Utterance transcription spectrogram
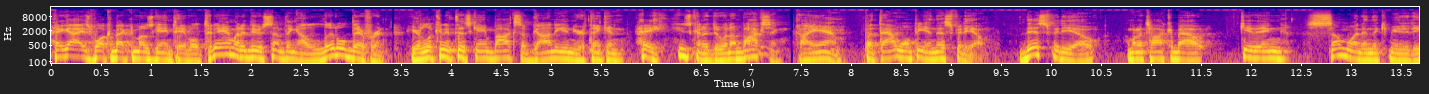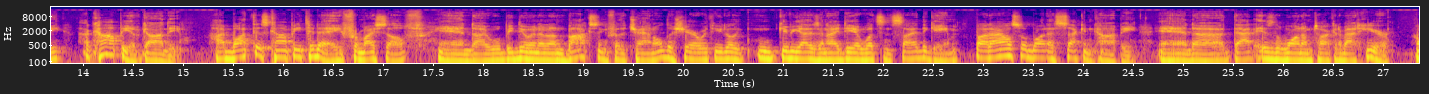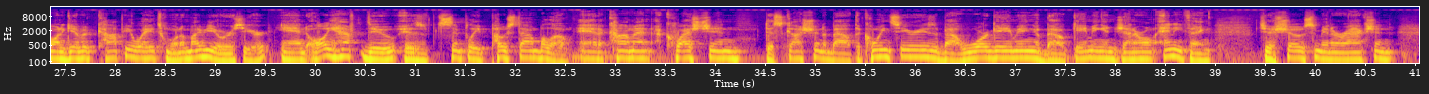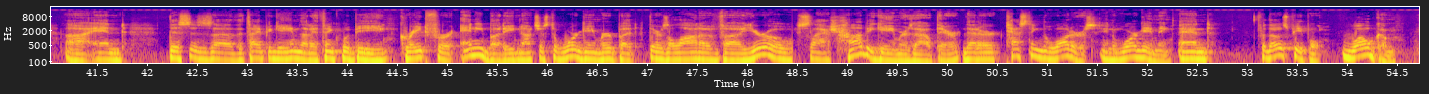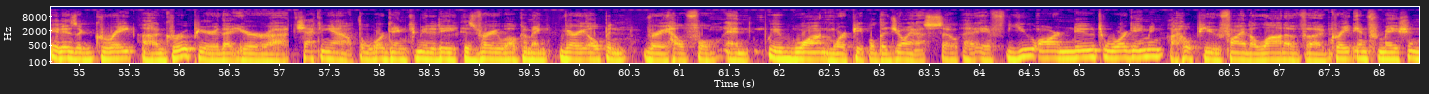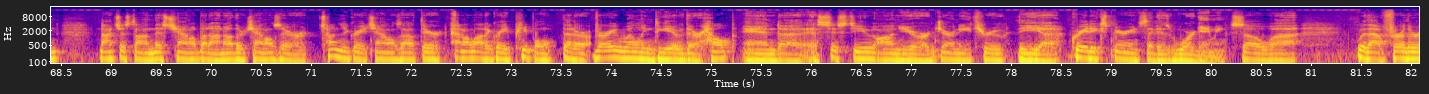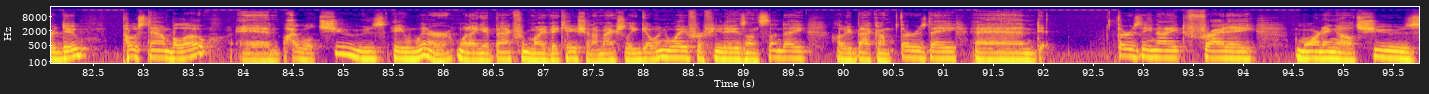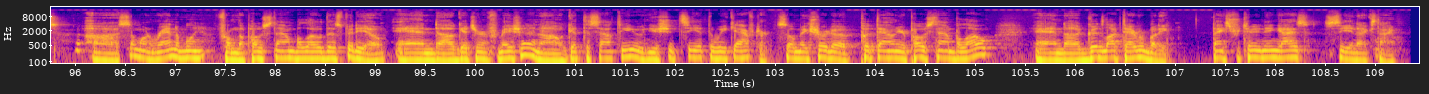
Hey guys, welcome back to Moe's Game Table. Today I'm going to do something a little different. You're looking at this game box of Gandhi and you're thinking, hey, he's going to do an unboxing. I am, but that won't be in this video. This video, I'm going to talk about giving someone in the community a copy of Gandhi. I bought this copy today for myself, and I will be doing an unboxing for the channel to share with you to give you guys an idea of what's inside the game. But I also bought a second copy, and uh, that is the one I'm talking about here. I want to give a copy away to one of my viewers here, and all you have to do is simply post down below, add a comment, a question, discussion about the coin series, about wargaming, about gaming in general, anything. Just show some interaction uh, and this is uh, the type of game that I think would be great for anybody, not just a wargamer, but there's a lot of uh, Euro slash hobby gamers out there that are testing the waters in wargaming. And for those people, welcome. It is a great uh, group here that you're uh, checking out. The Wargame community is very welcoming, very open, very helpful, and we want more people to join us. So uh, if you are new to Wargaming, I hope you find a lot of uh, great information, not just on this channel, but on other channels. There are tons of great channels out there and a lot of great people that are very willing to give their help and uh, assist you on your journey through the uh, great experience that is Wargaming. So without further ado, post down below and I will choose a winner when I get back from my vacation. I'm actually going away for a few days on Sunday. I'll be back on Thursday and Thursday night, Friday morning, I'll choose uh, someone randomly from the post down below this video and I'll get your information and I'll get this out to you and you should see it the week after. So make sure to put down your post down below and uh, good luck to everybody. Thanks for tuning in guys. See you next time.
